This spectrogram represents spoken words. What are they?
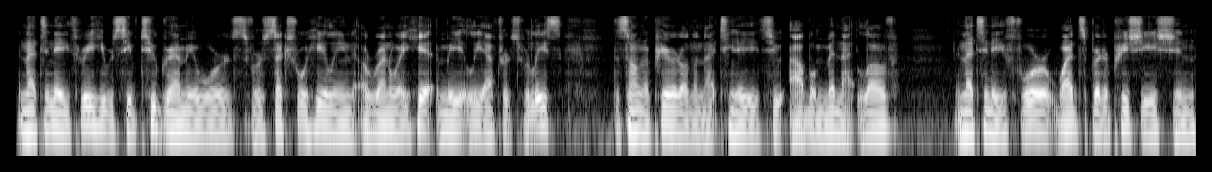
In 1983, he received two Grammy Awards for Sexual Healing, a runaway hit immediately after its release. The song appeared on the 1982 album Midnight Love. In 1984, widespread appreciation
